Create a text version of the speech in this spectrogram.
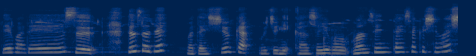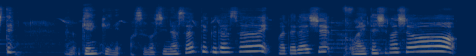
テーマです。どうぞね、また1週間、無事に感染予防万全に対策しまして、あの元気にお過ごしなさってください。また来週お会いいたしましょう。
